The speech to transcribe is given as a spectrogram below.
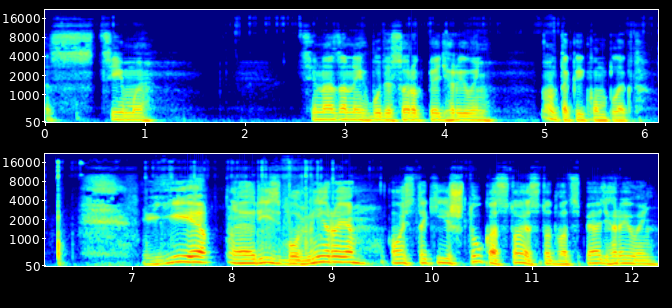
З цими. Ціна за них буде 45 гривень. Ну, такий комплект. Є е, різьбоміри. Ось такі штука стоїть 125 гривень.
